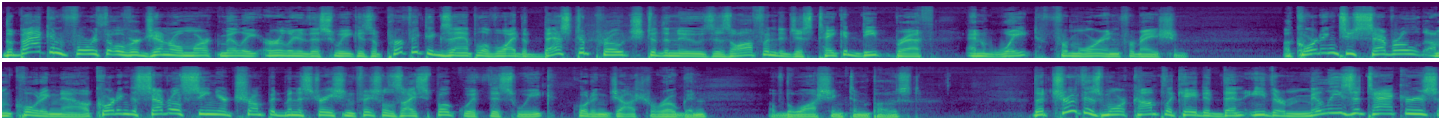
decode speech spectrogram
The back and forth over General Mark Milley earlier this week is a perfect example of why the best approach to the news is often to just take a deep breath and wait for more information. According to several, I'm quoting now, according to several senior Trump administration officials I spoke with this week, quoting Josh Rogin of the Washington Post, the truth is more complicated than either Milley's attackers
